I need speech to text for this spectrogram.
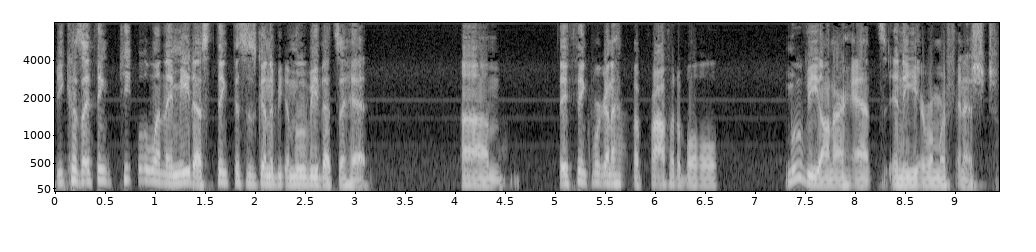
because I think people when they meet us think this is going to be a movie that's a hit. Um, they think we're going to have a profitable movie on our hands in a year when we're finished.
